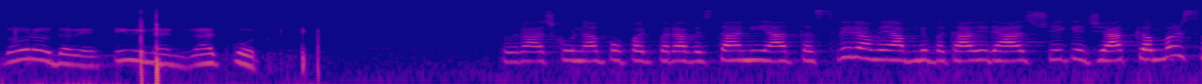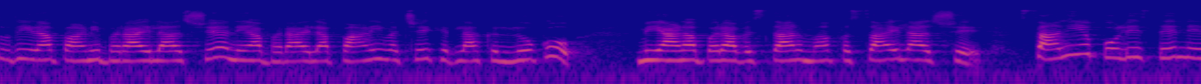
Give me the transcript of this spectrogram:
ગૌરવ દવે, ટીવી નાઇન રાજકોટ. તો રાજકોટના પોપટપરા વિસ્તારની આ તસવીર અમે આપને બતાવી રહ્યા છીએ કે જ્યાં કમર સુધીના પાણી ભરાયેલા છે અને આ ભરાયેલા પાણી વચ્ચે કેટલાક લોકો મિયાણાપરા વિસ્તારમાં ફસાયેલા છે. સ્થાનીય પોલીસને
